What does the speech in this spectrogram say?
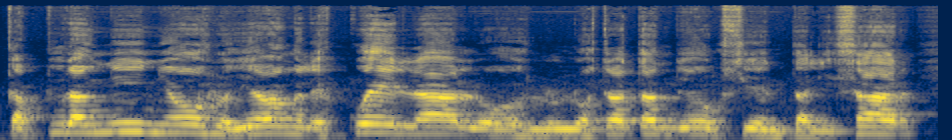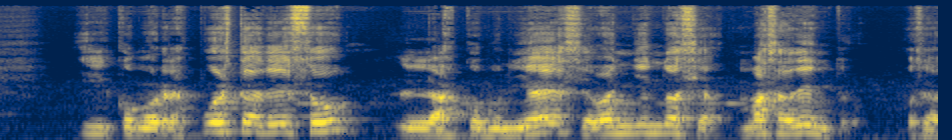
capturan niños, los llevan a la escuela, los, los tratan de occidentalizar y como respuesta de eso, las comunidades se van yendo hacia más adentro. O sea,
